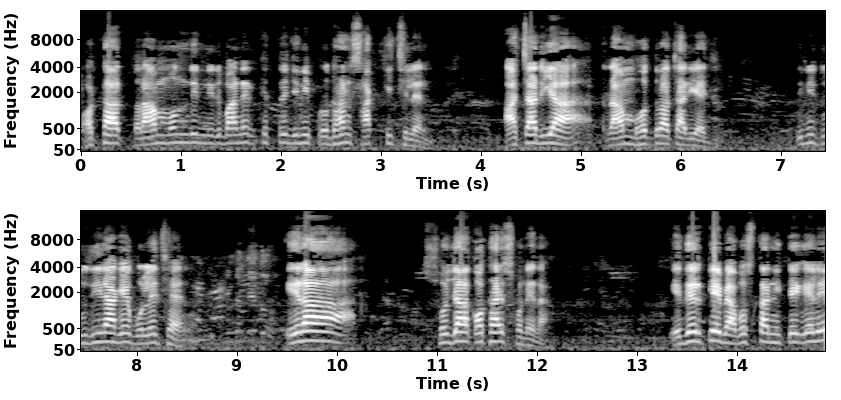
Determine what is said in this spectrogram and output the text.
অর্থাৎ রাম মন্দির নির্মাণের ক্ষেত্রে যিনি প্রধান সাক্ষী ছিলেন, আচার্যা রামভদ্রাচার্যাজি, তিনি দুদিন আগে বলেছেন, এরা সোজা কথায় শোনে না। এদেরকে ব্যবস্থা নিতে গেলে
